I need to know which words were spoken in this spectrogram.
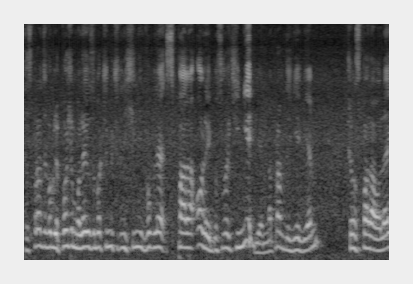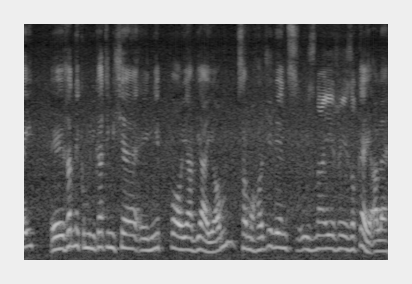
to sprawdzę w ogóle poziom oleju, zobaczymy czy ten silnik w ogóle spala olej, bo słuchajcie, nie wiem, naprawdę nie wiem, czy on spala olej. E, Żadne komunikaty mi się e, nie pojawiają w samochodzie, więc uznaję, że jest ok, ale,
